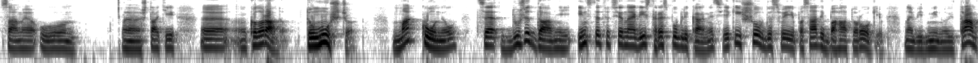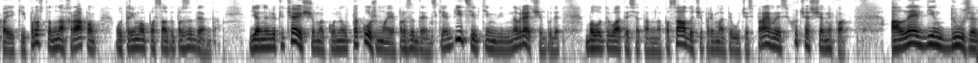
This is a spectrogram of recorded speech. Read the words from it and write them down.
саме у е, штаті е, Колорадо. Тому що МакКоннелл це дуже давній інституціоналіст-республіканець, який йшов до своєї посади багато років, на відміну від Трампа, який просто нахрапом отримав посаду президента. Я не виключаю, що МакКоннелл також має президентські амбіції, втім він навряд чи буде балотуватися там на посаду чи приймати участь в праймеріс, хоча ще не факт. Але він дуже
